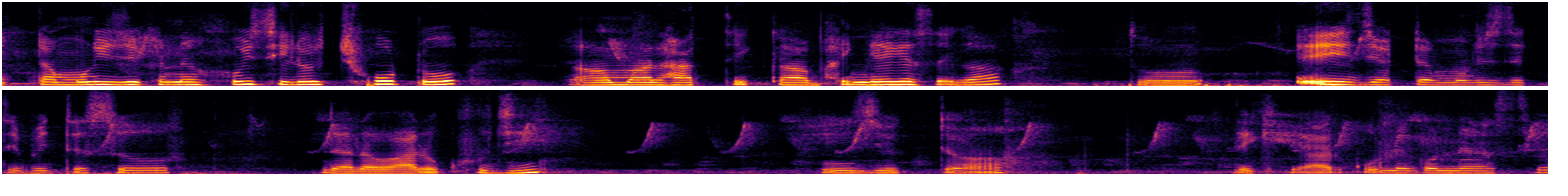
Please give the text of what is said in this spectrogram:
একটা মরিচ এখানে হয়েছিল ছোট, আমার হাত থেকে ভেঙে গেছে গা। তো এই যে একটা মরিচ দেখতে পাইতেছ যারাও আরও খুঁজি। এই যে একটা দেখি আর কোনে কোনে আছে।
